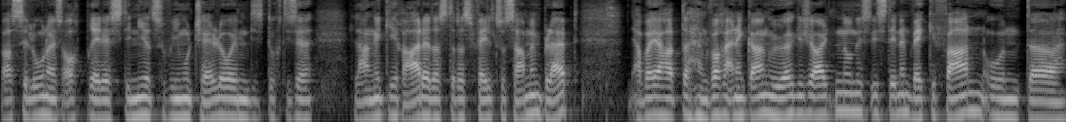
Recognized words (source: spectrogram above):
Barcelona ist auch prädestiniert, so wie Mugello, eben durch diese lange Gerade, dass da das Feld zusammenbleibt. Aber er hat da einfach einen Gang höher geschalten und ist, ist denen weggefahren und äh,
